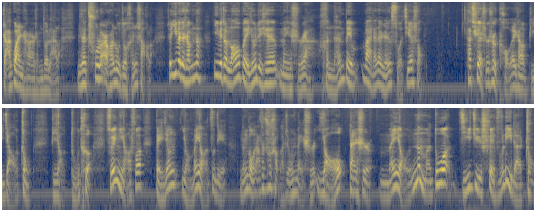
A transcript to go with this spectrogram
炸灌肠啊，什么都来了。你看出了二环路就很少了，这意味着什么呢？意味着老北京这些美食呀，很难被外来的人所接受。它确实是口味上比较重，比较独特，所以你要说北京有没有自己能够拿得出手的这种美食，有，但是没有那么多极具说服力的种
